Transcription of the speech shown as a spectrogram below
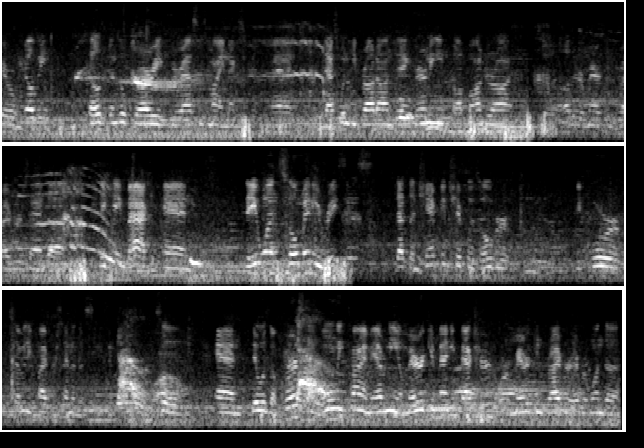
Carroll Shelby. Tells Enzo Ferrari, your ass is mine next year. And that's when he brought on Dan Gurney, Bob Bondurant, drivers. And uh, they came back and they won so many races that the championship was over before 75% of the season. So, and it was the first and only time any American manufacturer or American driver ever won the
